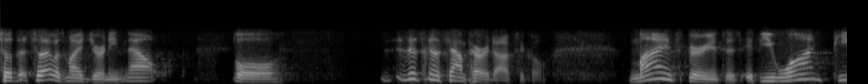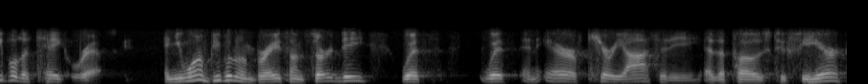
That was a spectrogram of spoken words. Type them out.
so, th- so that was my journey. Now, bull. This is going to sound paradoxical my experience is if you want people to take risk, and you want people to embrace uncertainty with with an air of curiosity as opposed to fear,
